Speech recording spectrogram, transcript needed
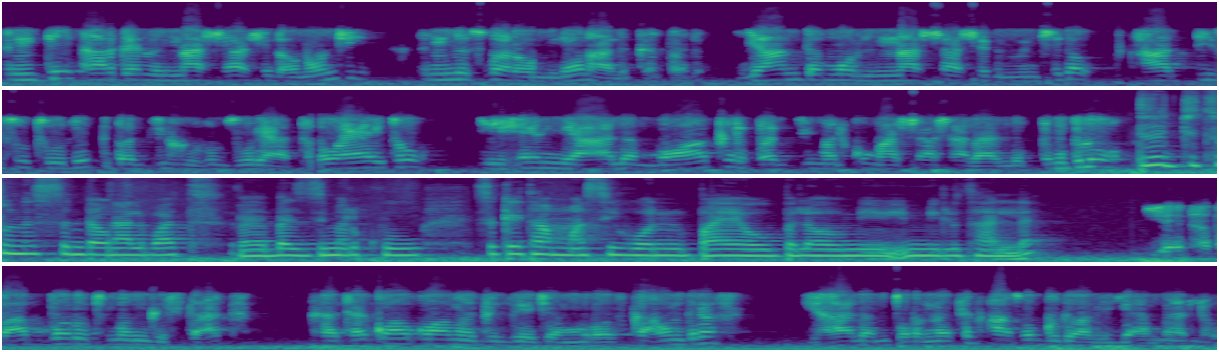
እንዴት አድርገን እናሻሽለው ነው እንጂ እንስበረው የሚለውን አልቀበልም። ያን ደግሞ ልናሻሽል የምንችለው አዲሱ ትውልድ በዚህ ዙሪያ ተወያይቶ ይሄን የዓለም መዋቅር በዚህ መልኩ ማሻሻል አለብን ብሎ ድርጅቱንስ እንደው ምናልባት በዚህ መልኩ ስኬታማ ሲሆን ባየው ብለው የሚሉት አለ። የተባበሩት መንግስታት ከተቋቋመ ጊዜ ጀምሮ እስካሁን ድረስ የዓለም ጦርነትን አስወግዷል ብዬ አምናለሁ።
